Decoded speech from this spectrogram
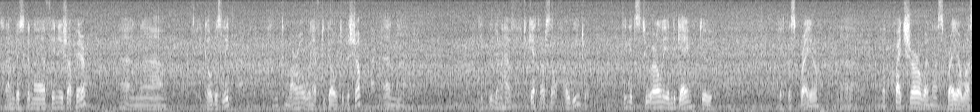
So I'm just gonna finish up here and uh, go to sleep. And tomorrow we have to go to the shop and uh, I think we're gonna have to get ourselves a weeder. I think it's too early in the game to get a sprayer. Not quite sure when a sprayer was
